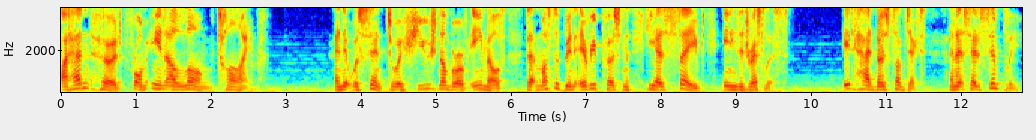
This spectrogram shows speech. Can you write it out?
I hadn't heard from in a long time. And it was sent to a huge number of emails that must have been every person he has saved in his address list. It had no subject, and it said simply,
